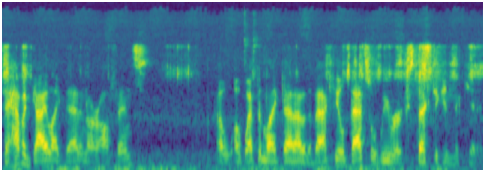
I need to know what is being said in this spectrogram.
To have a guy like that in our offense, a, a weapon like that out of the backfield, that's what we were expecting in McKinnon.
